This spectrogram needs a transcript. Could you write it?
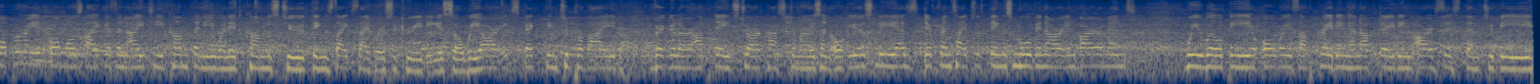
operate almost like as an IT company when it comes to things like cybersecurity. So we are expecting to provide regular updates to our customers, and obviously, as different types of things move in our environment, we will be always upgrading and updating our system to be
